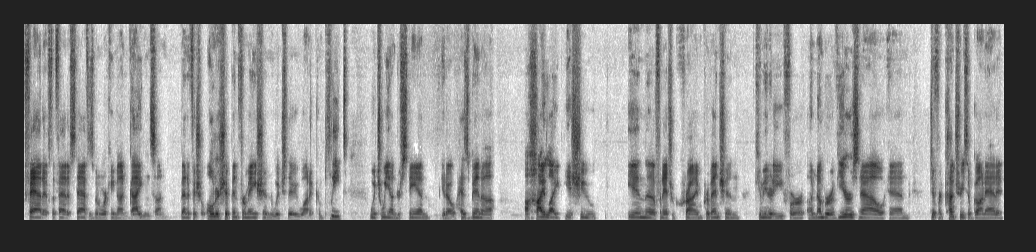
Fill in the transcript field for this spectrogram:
FATF, the FATF staff has been working on guidance on beneficial ownership information, which they want to complete, which we understand, you know, has been a, a highlight issue in the financial crime prevention community for a number of years now, and different countries have gone at it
